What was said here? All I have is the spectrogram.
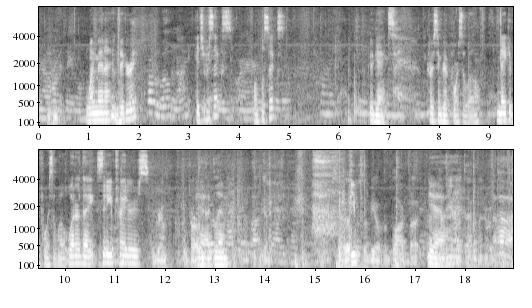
You know, I haven't taken one. One mana, invigorate. Probably will tonight. Hit you for six. Four plus six. Good games. Krosan Grip, Force of Will. Naked Force of Will. What are they? City of Traitors. Grim. Yeah, Glim. So this You- was to be able to block, but Yeah. have to have it. in it. Uh,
